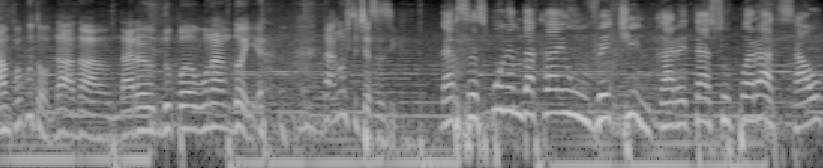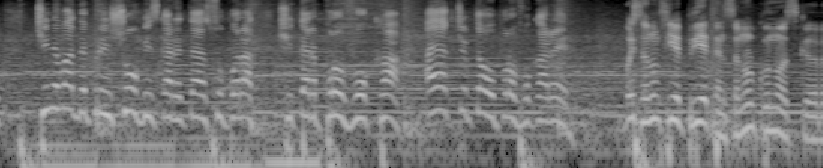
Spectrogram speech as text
Am făcut-o, da, da, dar uh, după un an, doi. dar nu știu ce să zic. Dar să spunem dacă ai un vecin care te-a supărat sau cineva de prin showbiz care te-a supărat și te-ar provoca, ai accepta o provocare? Băi, să nu fie prieten, să nu-l cunosc. că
